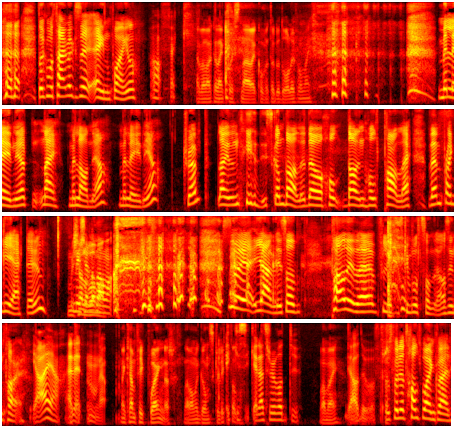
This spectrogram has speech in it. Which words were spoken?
Dere må ta deres egne poeng. da. Å, fuck. Jeg vet merker den quizen her kommer til å gå dårlig for meg. Melania Nei, Melania? Melania? Trump lagde en nydelig skandale da hun holdt tale. Hvem plagierte hun? Michelle Obama. Så jævlig sånn Ta dine politiske motstandere sin tale. Ja, ja. Eller, mm, ja. Men hvem fikk poeng der? Det var ganske likt. Ikke sikker. Jeg tror det var du. Var meg. Ja, du var Så først. får dere et halvt poeng hver.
